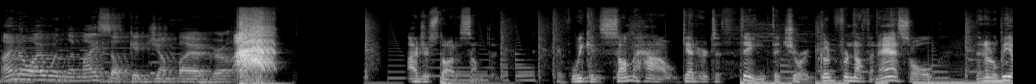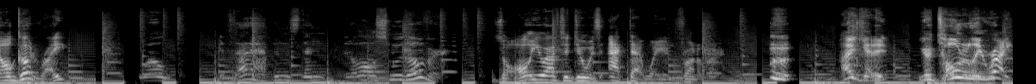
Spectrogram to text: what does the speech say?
I know I wouldn't let myself get jumped by a girl. Ah! I just thought of something. If we can somehow get her to think that you're a good for nothing asshole, then it'll be all good, right? Well, if that happens, then it'll all smooth over. So all you have to do is act that way in front of her. I get it. You're totally right.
